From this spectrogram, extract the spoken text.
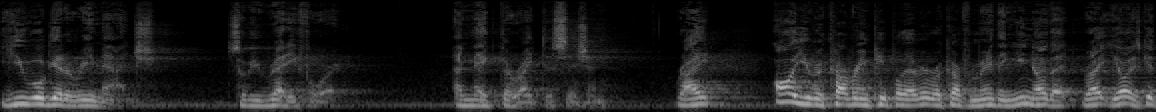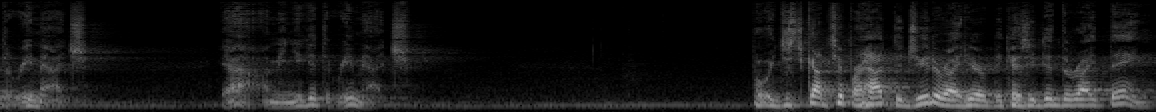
You will get a rematch. So be ready for it and make the right decision, right? All you recovering people that ever recover from anything, you know that, right? You always get the rematch. Yeah, I mean, you get the rematch. But we just got to tip our hat to Judah right here because he did the right thing.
